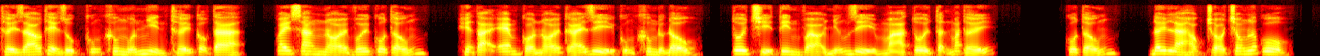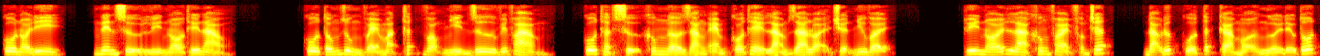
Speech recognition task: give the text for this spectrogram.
Thầy giáo thể dục cũng không muốn nhìn thấy cậu ta, quay sang nói với cô tống, hiện tại em có nói cái gì cũng không được đâu tôi chỉ tin vào những gì mà tôi tận mắt thấy. Cô tống, đây là học trò trong lớp cô cô nói đi, nên xử lý nó thế nào? Cô tống dùng vẻ mặt thất vọng nhìn dư viễn phàm, cô thật sự không ngờ rằng em có thể làm ra loại chuyện như vậy. Tuy nói là không phải phẩm chất, đạo đức của tất cả mọi người đều tốt,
